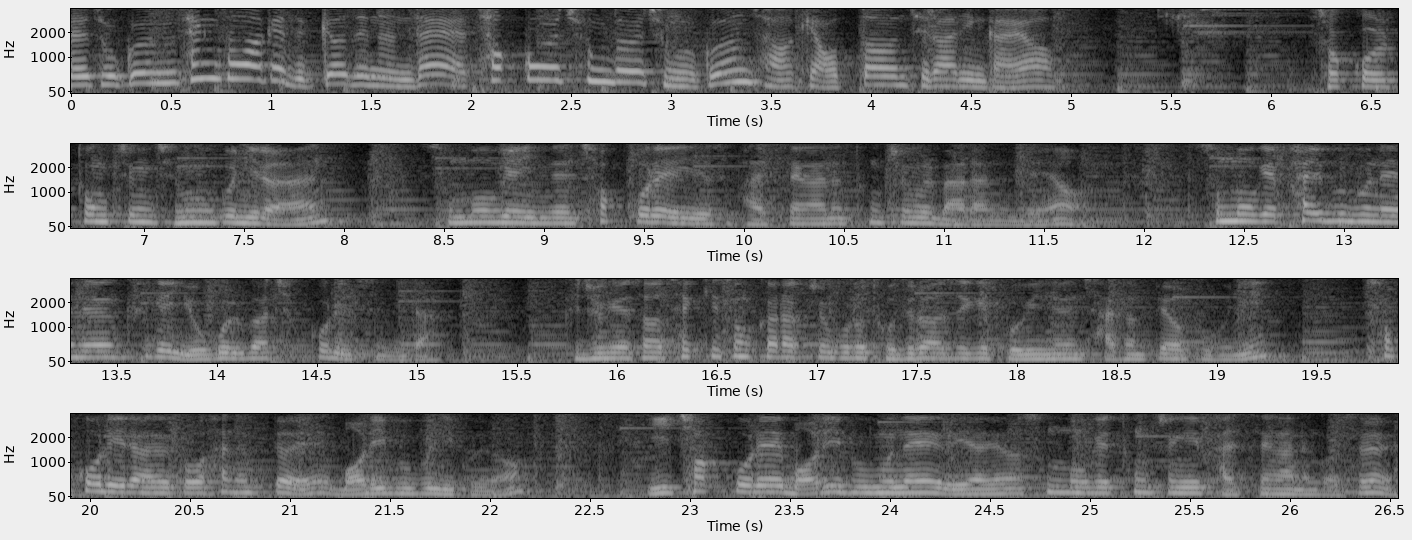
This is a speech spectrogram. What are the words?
네, 조금 생소하게 느껴지는데 척골 충돌 증후군 정확히 어떤 질환인가요? 척골 통증 증후군이란 손목에 있는 척골에 의해서 발생하는 통증을 말하는데요. 손목의 팔 부분에는 크게 요골과 척골이 있습니다. 그 중에서 새끼손가락 쪽으로 도드라지게 보이는 작은 뼈 부분이 척골이라고 하는 뼈의 머리 부분이고요. 이 척골의 머리 부분에 의하여 손목의 통증이 발생하는 것을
